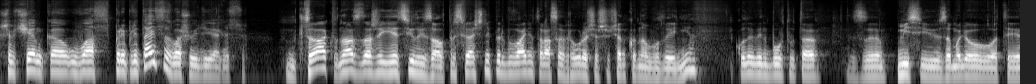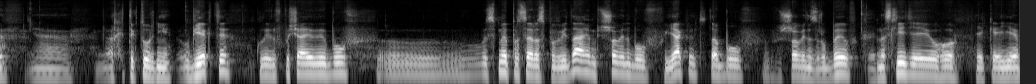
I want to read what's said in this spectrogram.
Шевченка у вас переплітається з вашою діяльністю? Так, в нас навіть є цілий зал, присвячений перебуванню Тараса Григоровича Шевченка на Волині, коли він був тут з місією замальовувати е, архітектурні об'єкти, коли він в Почаєві був. Е, Ось ми про це розповідаємо, що він був, як він туди був, що він зробив, насліддя його, яке є.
